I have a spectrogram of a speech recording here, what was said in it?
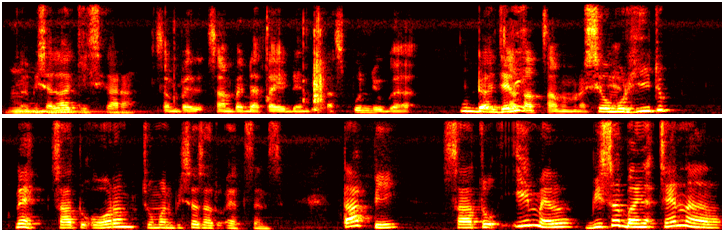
Nggak bisa Hmm. lagi sekarang. Sampai sampai data identitas pun juga Udah jadi sama mereka. seumur hidup nih satu orang cuma bisa satu AdSense. Tapi satu email bisa banyak channel.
